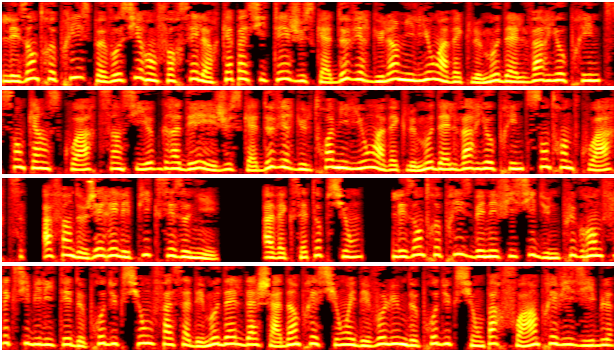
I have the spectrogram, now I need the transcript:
Les entreprises peuvent aussi renforcer leur capacité jusqu'à 2,1 millions avec le modèle VarioPrint 115 quartz ainsi upgradé et jusqu'à 2,3 millions avec le modèle VarioPrint 130 quartz, afin de gérer les pics saisonniers. Avec cette option, les entreprises bénéficient d'une plus grande flexibilité de production face à des modèles d'achat d'impression et des volumes de production parfois imprévisibles,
